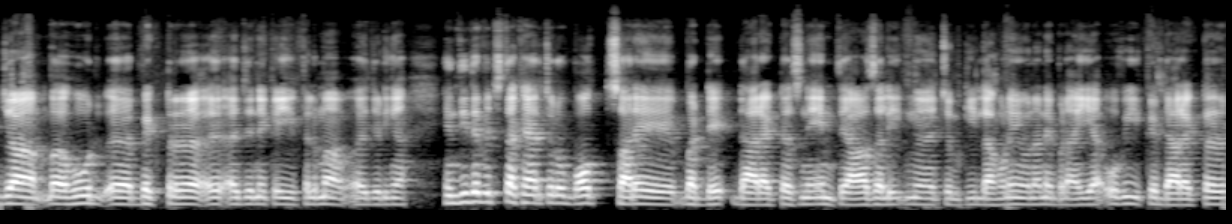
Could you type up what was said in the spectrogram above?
ਜਾਂ ਹੋਰ ਵਿਕਟਰ ਅ, ਅ, ਜਿਹਨੇ ਕਈ ਫਿਲਮਾਂ ਜਿਹੜੀਆਂ ਹਿੰਦੀ ਦੇ ਵਿੱਚ ਤਾਂ ਖੈਰ ਚਲੋ ਬਹੁਤ ਸਾਰੇ ਵੱਡੇ ਡਾਇਰੈਕਟਰਸ ਨੇ ਇਮਤਿਆਜ਼ ਅਲੀ ਚਮਕੀਲਾ ਹੁਣੇ ਉਹਨਾਂ ਨੇ ਬਣਾਈ ਆ ਉਹ ਵੀ ਇੱਕ ਡਾਇਰੈਕਟਰ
